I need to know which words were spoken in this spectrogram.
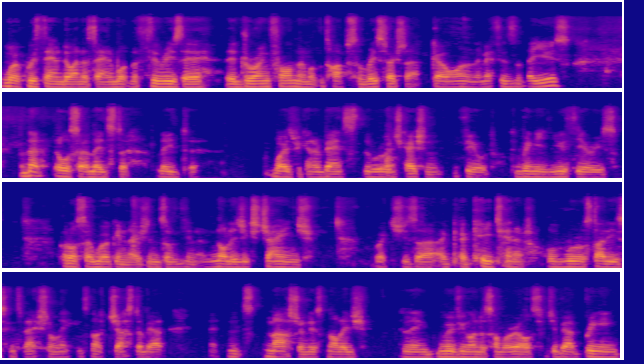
work with them to understand what the theories they're they're drawing from and what the types of research that go on and the methods that they use. But that also leads to lead to ways we can advance the rural education field to bring in new theories, but also work in notions of you know knowledge exchange, which is a, a key tenet of rural studies internationally. It's not just about mastering this knowledge and then moving on to somewhere else. It's about bringing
